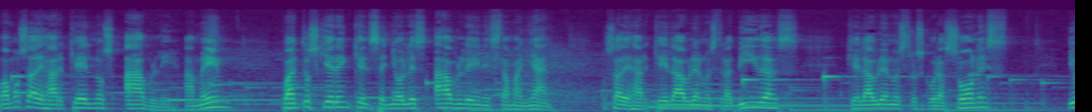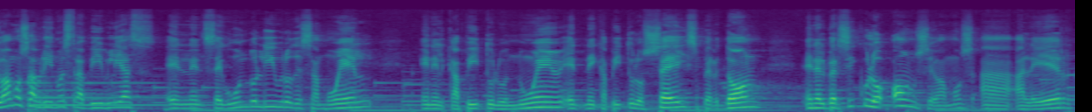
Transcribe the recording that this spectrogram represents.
Vamos a dejar que Él nos hable. Amén. ¿Cuántos quieren que el Señor les hable en esta mañana? Vamos a dejar que Él hable a nuestras vidas, que Él hable a nuestros corazones. Y vamos a abrir nuestras Biblias en el segundo libro de Samuel, en el capítulo 9, en el capítulo 6, perdón, en el versículo 11 vamos a, leer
